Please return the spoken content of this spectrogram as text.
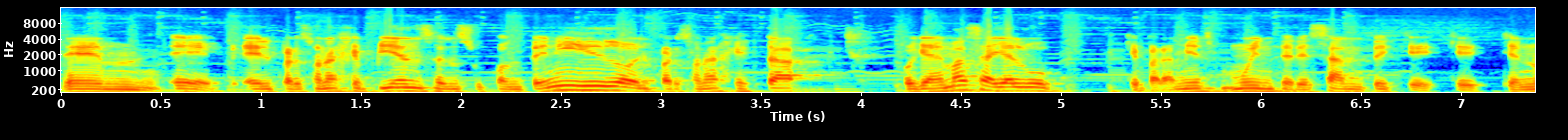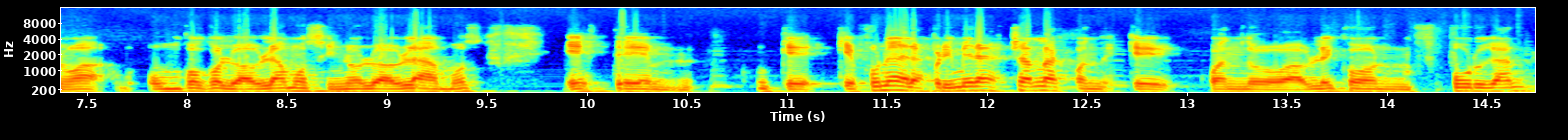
em, eh, el personaje piensa en su contenido, el personaje está... Porque además hay algo que para mí es muy interesante, que, no un poco lo hablamos y no lo hablamos, este, que, fue una de las primeras charlas cuando, que, cuando hablé con Furgan,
